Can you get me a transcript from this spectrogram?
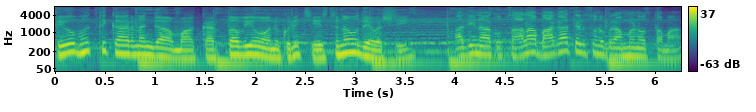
శివభక్తి కారణంగా మా కర్తవ్యం అనుకుని చేస్తున్నాము దేవర్షి. అది నాకు చాలా బాగా తెలుసును బ్రాహ్మణోత్తమ.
